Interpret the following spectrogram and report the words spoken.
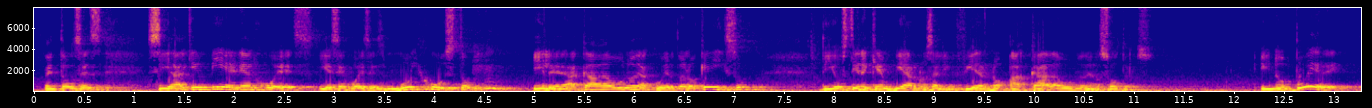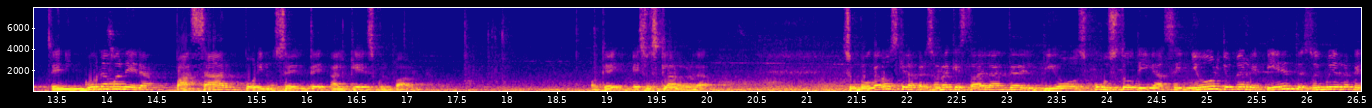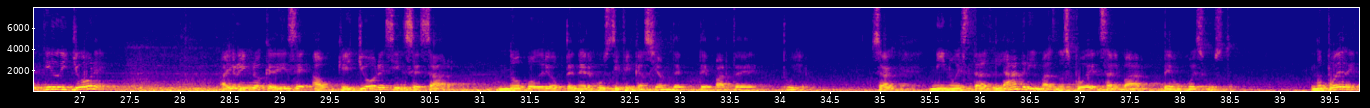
Entonces, si alguien viene al juez y ese juez es muy justo y le da a cada uno de acuerdo a lo que hizo, Dios tiene que enviarnos al infierno a cada uno de nosotros. Y no puede de ninguna manera pasar por inocente al que es culpable. ¿Ok? Eso es claro, ¿verdad? Supongamos que la persona que está delante del Dios justo diga, Señor, yo me arrepiento, estoy muy arrepentido y llore. Hay un himno que dice, aunque llore sin cesar, no podría obtener justificación de, de parte tuya. O sea, ni nuestras lágrimas nos pueden salvar de un juez justo. No pueden.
